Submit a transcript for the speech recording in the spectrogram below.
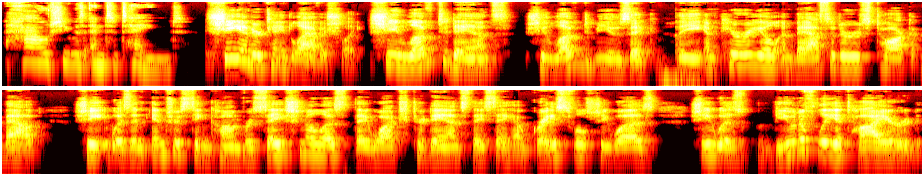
how she was entertained? She entertained lavishly. She loved to dance. She loved music. The imperial ambassadors talk about she was an interesting conversationalist. They watched her dance. They say how graceful she was. She was beautifully attired,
